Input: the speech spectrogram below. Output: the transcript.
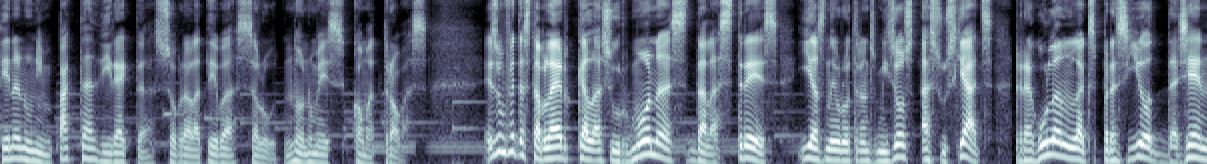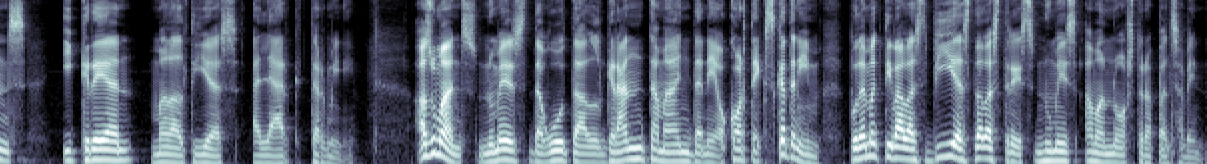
tenen un impacte directe sobre la teva salut, no només com et trobes. És un fet establert que les hormones de l'estrès i els neurotransmissors associats regulen l'expressió de gens i creen malalties a llarg termini. Els humans, només degut al gran tamany de neocòrtex que tenim, podem activar les vies de l'estrès només amb el nostre pensament.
